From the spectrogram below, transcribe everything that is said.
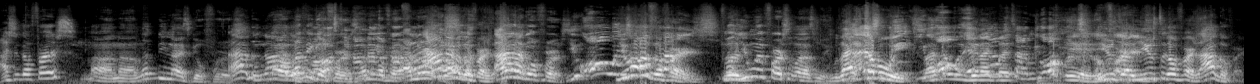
I should go first. Nah, nah. Let Be Nice go first. I'll go- no, no, let me go first. Let me go first. I go know. first. I I'll know go first. I I'll- want to go first. You always You go always go first. no, you went first last week. Last, Last couple week, weeks. Last couple weeks, you know, every but time you yeah, go you used, first. to, you used to go first. I'll go first.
